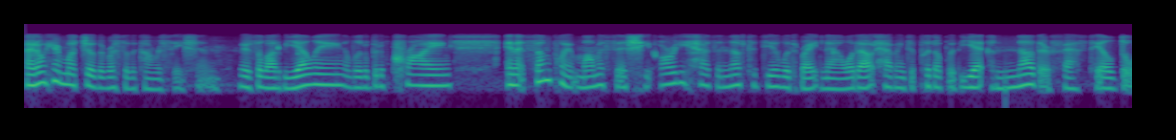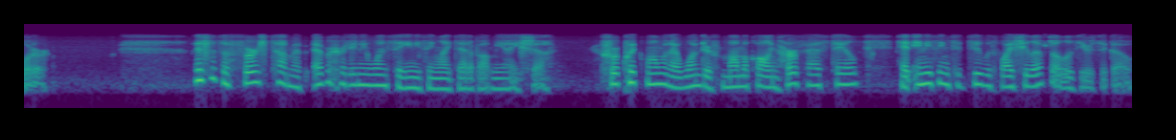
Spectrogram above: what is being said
I don't hear much of the rest of the conversation. There's a lot of yelling, a little bit of crying, and at some point, Mama says she already has enough to deal with right now without having to put up with yet another fast tailed daughter. This is the first time I've ever heard anyone say anything like that about Miaisha. For a quick moment, I wonder if Mama calling her fast tailed had anything to do with why she left all those years ago.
